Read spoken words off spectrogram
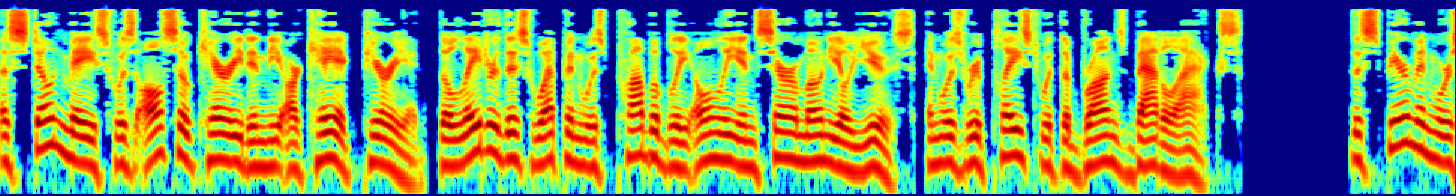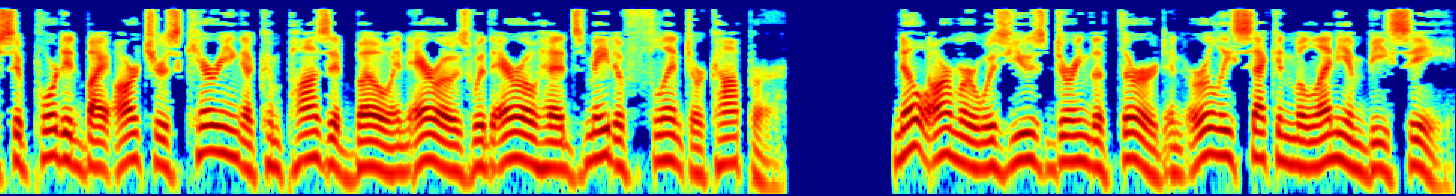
A stone mace was also carried in the Archaic period, though later this weapon was probably only in ceremonial use, and was replaced with the bronze battle axe. The spearmen were supported by archers carrying a composite bow and arrows with arrowheads made of flint or copper. No armor was used during the 3rd and early 2nd millennium BC.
